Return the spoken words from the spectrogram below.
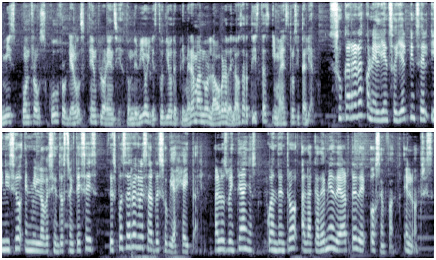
Miss Pontrow School for Girls en Florencia, donde vio y estudió de primera mano la obra de los artistas y maestros italianos. Su carrera con el lienzo y el pincel inició en 1936, después de regresar de su viaje a Italia, a los 20 años, cuando entró a la Academia de Arte de Osenfant, en Londres.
